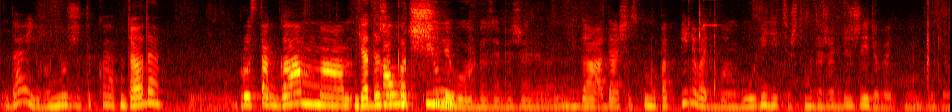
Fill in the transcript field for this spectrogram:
Да, Юля, у нее уже такая Да, да. просто гамма, Я даже каучук. подпиливаю без обезжиривания. Да, да, сейчас мы подпиливать будем, вы увидите, что мы даже обезжиривать не будем.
